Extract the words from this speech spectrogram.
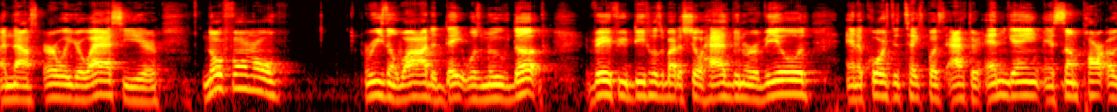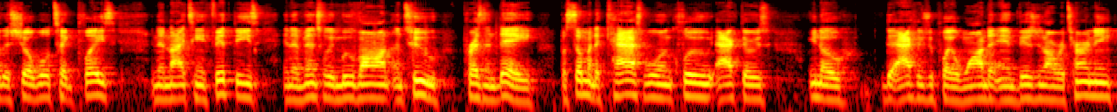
announced earlier last year. No formal reason why the date was moved up. Very few details about the show has been revealed. And of course, it takes place after Endgame, and some part of the show will take place in the 1950s and eventually move on into present day. But some of the cast will include actors, you know, the actors who play Wanda and Vision are returning.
